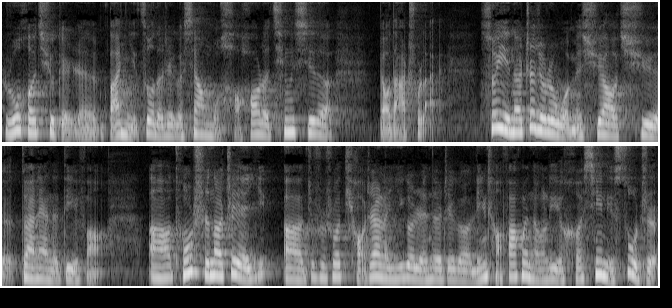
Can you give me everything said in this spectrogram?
如何去给人把你做的这个项目好好的、清晰的表达出来。所以呢，这就是我们需要去锻炼的地方。啊，同时呢，这也一啊，就是说挑战了一个人的这个临场发挥能力和心理素质。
